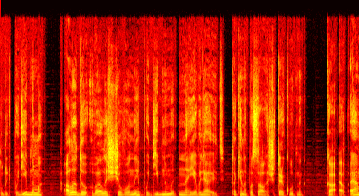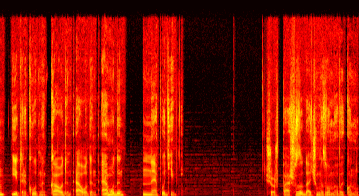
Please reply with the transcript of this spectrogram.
будуть подібними, але довели, що вони подібними не являються. Так і написали, що трикутник KLM і трикутник К1L1М1 не подібні. Що ж, першу задачу ми з вами виконали.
